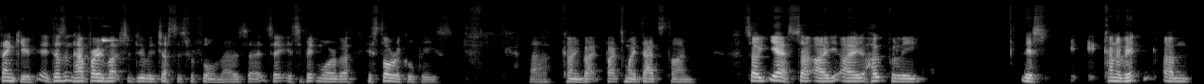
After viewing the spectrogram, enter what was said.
Thank you. It doesn't have very much to do with justice reform, though. So it's a, it's a bit more of a historical piece, uh, coming back back to my dad's time. So yes, so I, I hopefully this kind of um,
